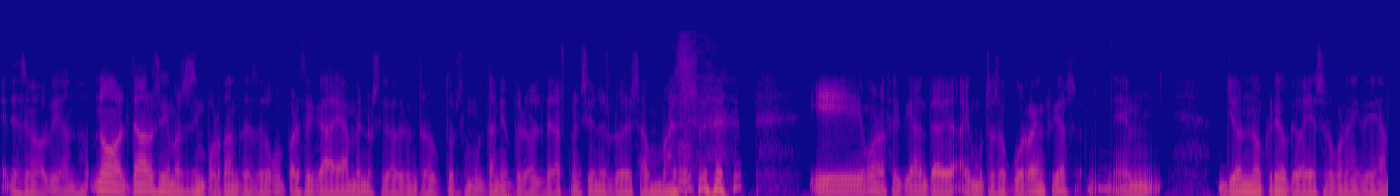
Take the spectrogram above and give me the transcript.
ya se me va olvidando. No, el tema de los idiomas es importante, desde luego. Parece que cada día menos iba a haber un traductor simultáneo, pero el de las pensiones lo es aún más. y bueno, efectivamente hay, muchas ocurrencias. Em, yo no creo que vaya a ser buena idea.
